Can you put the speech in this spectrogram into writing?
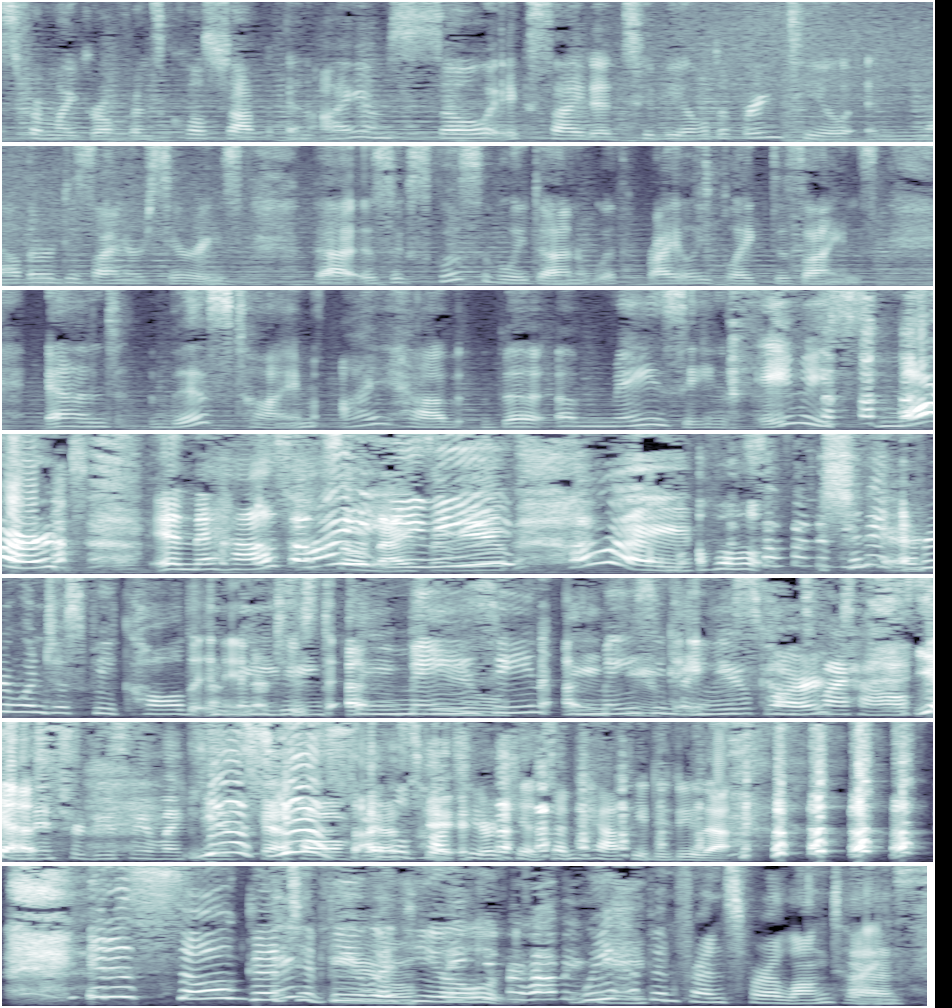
Kris from My Girlfriend's Quilt Shoppe, and I am so excited to be able to bring to you another designer series that is exclusively done with Riley Blake Designs. And this time I have the amazing Amy Smart in the house. Hi, so nice Amy. Hi. Well, so shouldn't everyone just be called and amazing. introduced? Thank amazing, amazing you. Can Amy you Smart. Come to my house yes. and introduce me to my kids. Yes, yes. home. I will talk to your kids. I'm happy to do that. it is so good Thank to be you. with you. Thank you for having we me. have been friends for a long time. Yes.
